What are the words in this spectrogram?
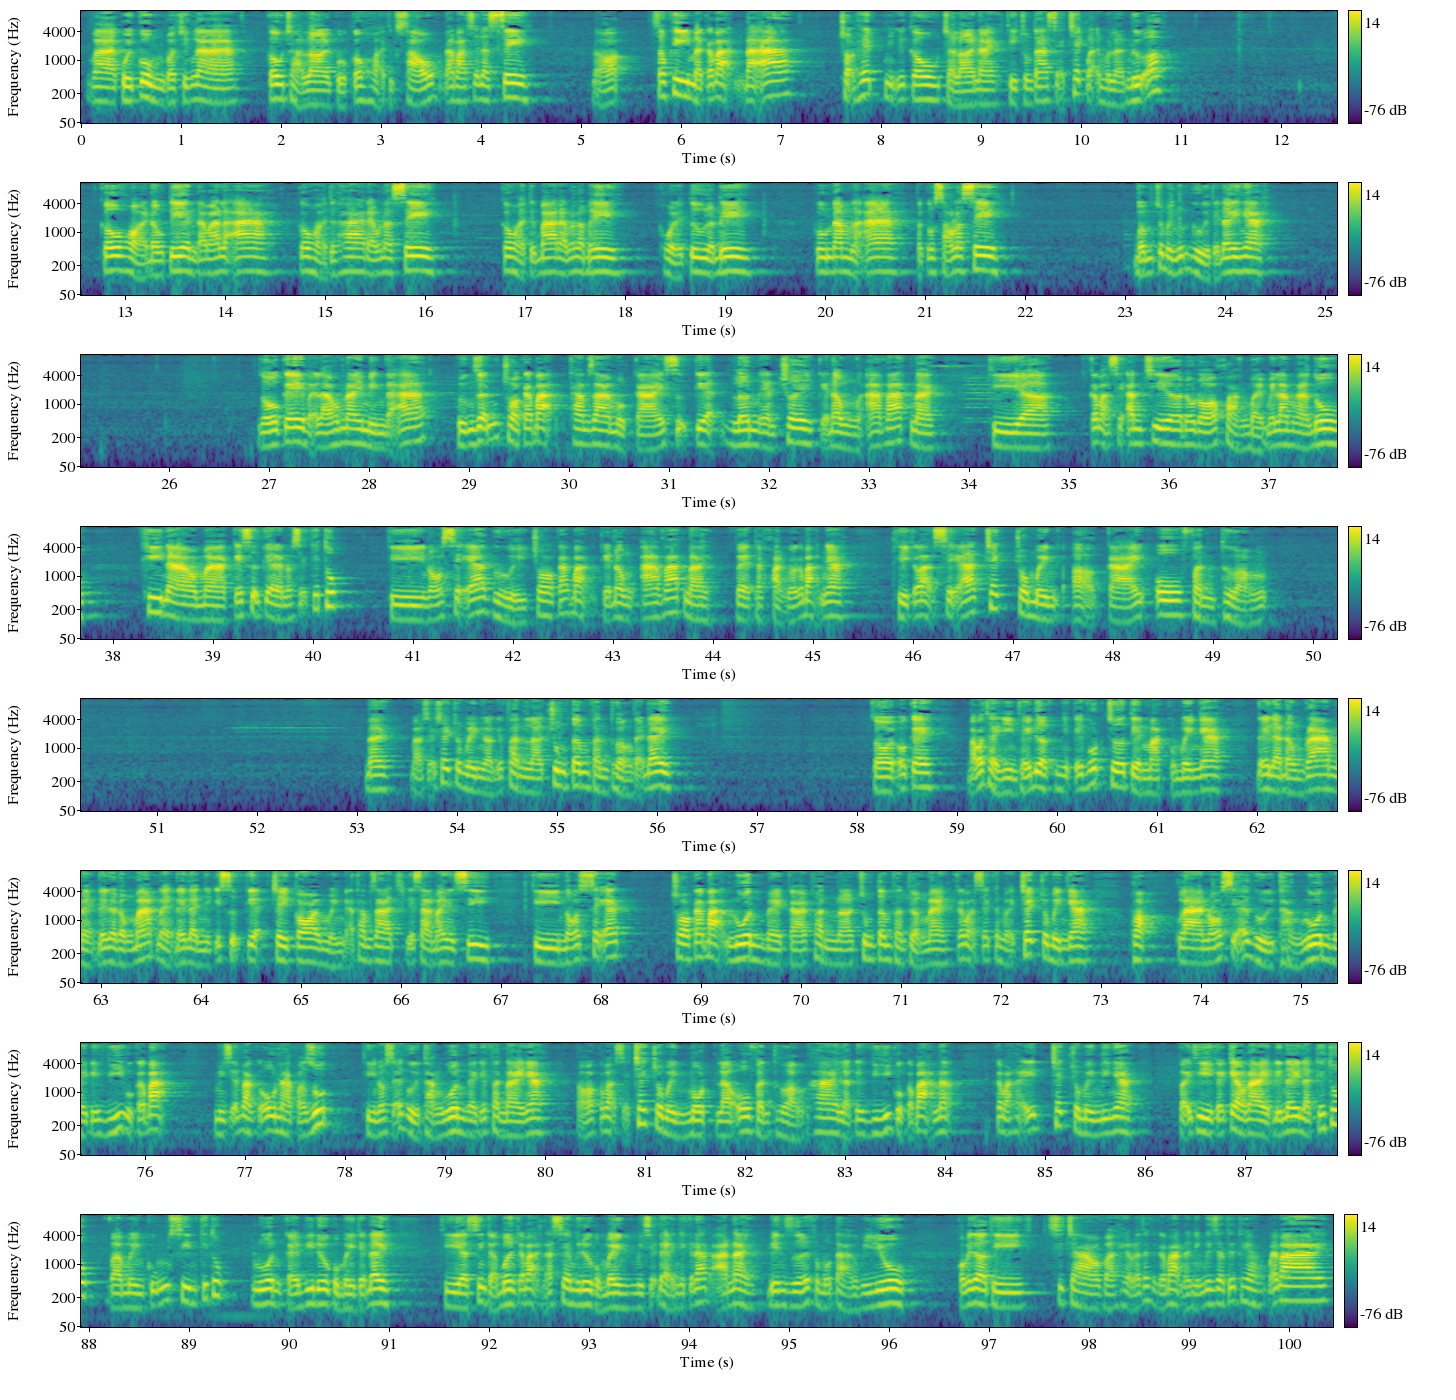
Và cuối cùng đó chính là câu trả lời của câu hỏi thứ sáu đáp án sẽ là C. Đó, sau khi mà các bạn đã chọn hết những cái câu trả lời này thì chúng ta sẽ check lại một lần nữa. Câu hỏi đầu tiên đáp án là A, câu hỏi thứ hai đáp án là C, câu hỏi thứ ba đáp án là B, câu hỏi thứ tư là D, câu 5 là A và câu 6 là C. Bấm cho mình nút gửi tới đây nha. Rồi ok, vậy là hôm nay mình đã hướng dẫn cho các bạn tham gia một cái sự kiện Learn and Trade cái đồng Avat này. Thì uh, các bạn sẽ ăn chia đâu đó khoảng 75.000 đô. Khi nào mà cái sự kiện này nó sẽ kết thúc thì nó sẽ gửi cho các bạn cái đồng Avat này về tài khoản của các bạn nha. Thì các bạn sẽ check cho mình ở cái ô phần thưởng. Đây, bạn sẽ check cho mình ở cái phần là trung tâm phần thưởng tại đây. Rồi ok, bạn có thể nhìn thấy được những cái voucher tiền mặt của mình nha. Đây là đồng RAM này, đây là đồng mát này, đây là những cái sự kiện chơi coin mình đã tham gia trên cái sàn Binance thì nó sẽ cho các bạn luôn về cái phần uh, trung tâm phần thưởng này các bạn sẽ cần phải check cho mình nha hoặc là nó sẽ gửi thẳng luôn về cái ví của các bạn. Mình sẽ vào cái ô nạp và rút thì nó sẽ gửi thẳng luôn về cái phần này nha. Đó, các bạn sẽ check cho mình. Một là ô phần thưởng, hai là cái ví của các bạn ạ các bạn hãy check cho mình đi nha. Vậy thì cái kèo này đến đây là kết thúc và mình cũng xin kết thúc luôn cái video của mình tại đây. Thì à, xin cảm ơn các bạn đã xem video của mình. Mình sẽ để những cái đáp án này bên dưới phần mô tả của video. Còn bây giờ thì xin chào và hẹn gặp lại tất cả các bạn ở những video tiếp theo. Bye bye!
